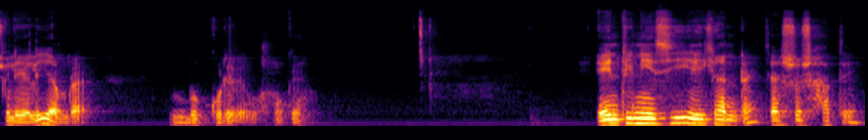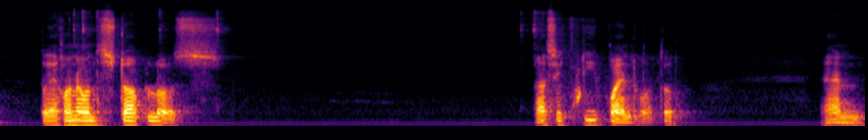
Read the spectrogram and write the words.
চলে এলেই আমরা বুক করে দেবো ওকে এন্ট্রি নিয়েছি এইখানটায়, চারশো সাতে। তো এখন আমাদের স্টপ লস আছে কুড়ি পয়েন্ট মতো। অ্যান্ড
